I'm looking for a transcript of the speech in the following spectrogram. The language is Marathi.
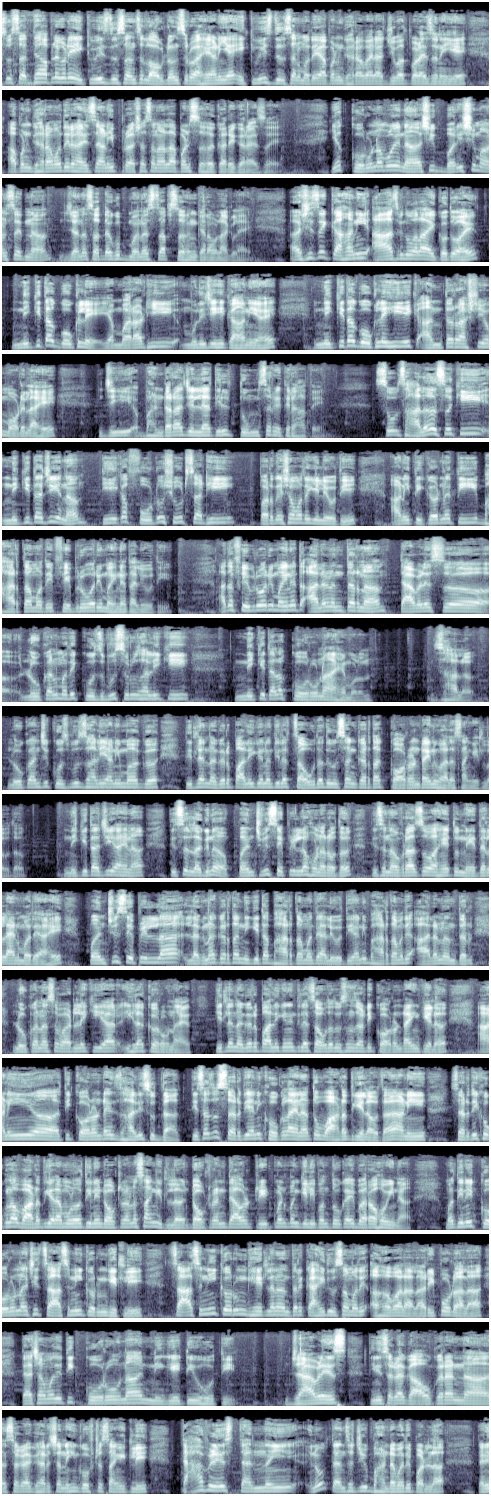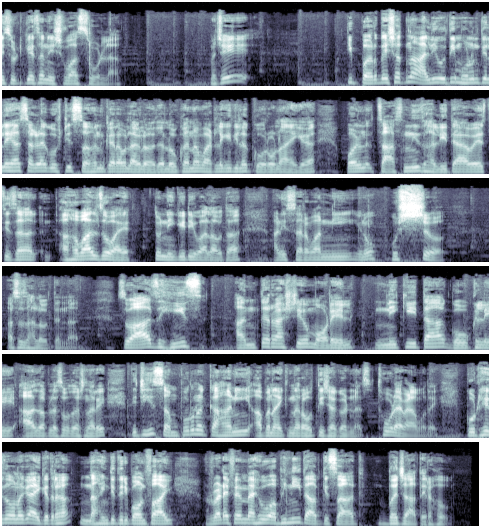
सो सध्या आपल्याकडे एकवीस दिवसांचं लॉकडाऊन सुरू आहे आणि या एकवीस दिवसांमध्ये आपण घराबाहेर अजिबात पडायचं नाही आहे आपण घरामध्ये राहायचं आणि प्रशासनाला आपण सहकार्य करायचं आहे या कोरोनामुळे ना अशी बरीचशी माणसं आहेत ना ज्यांना सध्या खूप मनस्ताप सहन करावा लागला आहे अशीच एक कहाणी आज मी तुम्हाला ऐकवतो आहे. निकिता गोखले या मराठी मुलीची ही कहाणी आहे. निकिता गोखले ही एक आंतरराष्ट्रीय मॉडेल आहे जी भंडारा जिल्ह्यातील तुमसर येथे राहते. सो झालं असं की निकिता जी आहे ना ती एका फोटोशूटसाठी परदेशामध्ये गेली होती आणि तिकडनं ती भारतामध्ये फेब्रुवारी महिन्यात आली होती. आता फेब्रुवारी महिन्यात आल्यानंतर ना त्यावेळेस लोकांमध्ये कुजबूज सुरू झाली की निकिताला कोरोना आहे म्हणून झालं. लोकांची कुजबूज झाली आणि मग तिथल्या नगरपालिकेनं तिला चौदा दिवसांकरता क्वारंटाईन व्हायला सांगितलं होतं. निकिता जी आहे ना तिचं लग्न पंचवीस एप्रिलला होणार होतं. तिचा नवरा जो आहे तो नेदरलँडमध्ये आहे. पंचवीस एप्रिलला लग्नाकरता निकिता भारतामध्ये आली होती आणि भारतामध्ये आल्यानंतर लोकांना असं वाटलं की यार हिला करोना आहे. तिथल्या नगरपालिकेने तिला चौदा दिवसांसाठी क्वारंटाईन केलं आणि ती क्वारंटाईन झालीसुद्धा तिचा जो सर्दी आणि खोकला आहे ना तो वाढत गेला होता आणि सर्दी खोकला वाढत गेल्यामुळं तिने डॉक्टरांना सांगितलं. डॉक्टरांनी त्यावर ट्रीटमेंट पण केली पण तो काही बरा होईना. मग तिने कोरोनाची चाचणी करून घेतली. चाचणी करून घेतल्यानंतर काही दिवसामध्ये अहवाल आला रिपोर्ट आला. त्याच्यामध्ये ती कोरोना निगेटिव्ह होती. ज्यावेळेस तिने सगळ्या गावकऱ्यांना सगळ्या घरच्यांना ही गोष्ट सांगितली त्यावेळेस त्यांनाही यु नो त्यांचा जीव भांड्यामध्ये पडला त्यांनी सुटकेचा निश्वास सोडला. म्हणजे ती परदेशातनं आली होती म्हणून तिला ह्या सगळ्या गोष्टी सहन कराव्या लागल्या होत्या. लोकांना वाटलं की तिला कोरोना आहे का? पण चाचणी झाली त्यावेळेस तिचा अहवाल जो आहे तो निगेटिव्ह आला होता. आणि सर्वांनी यु नो हुश असं झालं होतं त्यांना. सो आज हीच आंतरराष्ट्रीय मॉडेल निकिता गोखले आज आपल्यासोबत असणार आहे. तिची ही संपूर्ण कहाणी आपण ऐकणार आहोत तिच्याकडनंच, थोड्या वेळामध्ये. कुठे जाऊ नका, ऐकत राहा. Ninety three point five red F M मैं अभिनीत आपके साथ. बजाते रहो.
